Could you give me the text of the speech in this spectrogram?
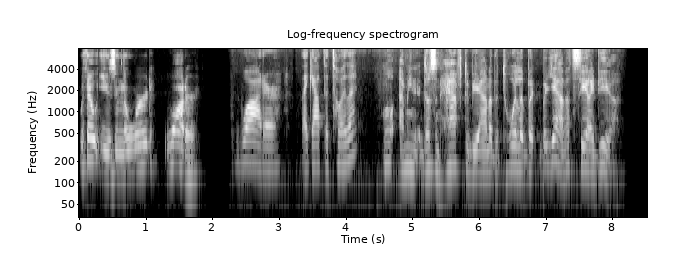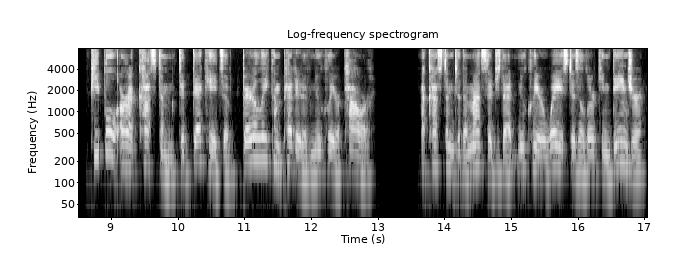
without using the word water. Water, like out the toilet? Well, I mean, it doesn't have to be out of the toilet, but, but yeah, that's the idea. People are accustomed to decades of barely competitive nuclear power, accustomed to the message that nuclear waste is a lurking danger,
